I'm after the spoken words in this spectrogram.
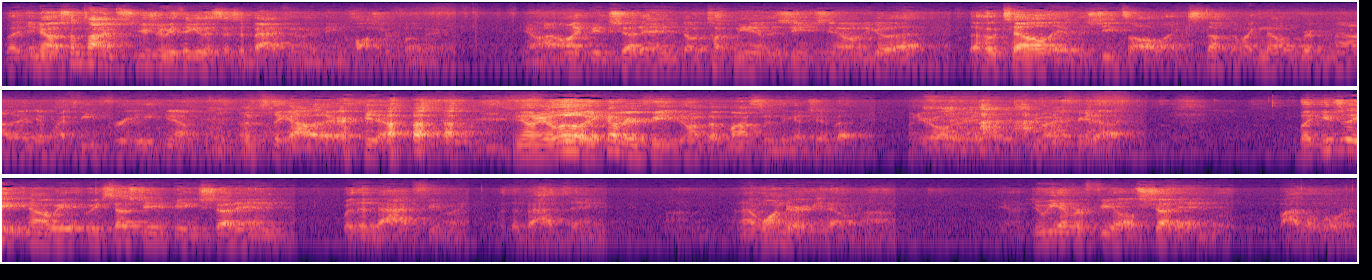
but, you know, sometimes, usually we think of this as a bad thing, like being claustrophobic. You know, I don't like being shut in. Don't tuck me into the sheets. You know, when you go to that the hotel, they have the sheets all like stuffed. I'm like, no, rip them out of there, get my feet free, you know, don't stick out of there, you know. you know, when you're little, you cover your feet, you don't want the monsters to get you, but when you're older, you, know, you want your feet out. But usually, you know, we, we associate being shut in with a bad feeling, with a bad thing. Um, and I wonder, you know, um, you know, do we ever feel shut in by the Lord?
